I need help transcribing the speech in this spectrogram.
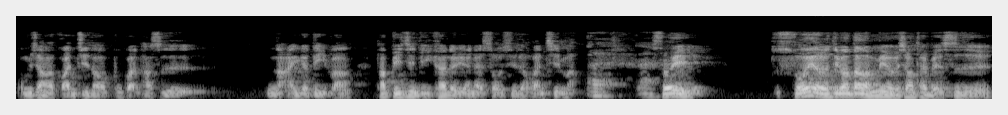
我们讲的环境哦，不管他是哪一个地方，他毕竟离开了原来熟悉的环境嘛。对对。所以所有的地方当然没有像台北市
